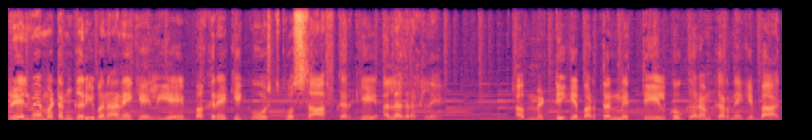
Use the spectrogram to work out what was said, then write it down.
रेलवे मटन करी बनाने के लिए बकरे के गोश्त को साफ़ करके अलग रख लें। अब मिट्टी के बर्तन में तेल को गर्म करने के बाद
